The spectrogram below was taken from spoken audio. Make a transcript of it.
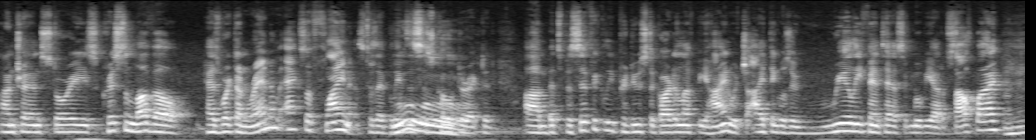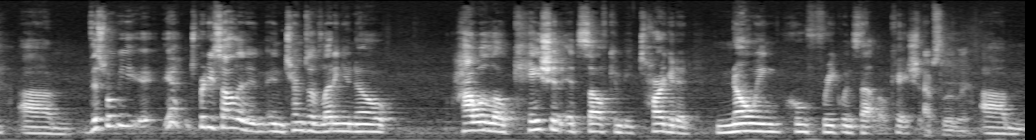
on trans stories. Kristen Lovell has worked on Random Acts of Flyness, because I believe this is co-directed, um, but specifically produced A Garden Left Behind, which I think was a really fantastic movie out of South by. Mhm. Um, this movie, yeah, it's pretty solid in, in terms of letting you know how a location itself can be targeted, knowing who frequents that location. Absolutely. Um,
